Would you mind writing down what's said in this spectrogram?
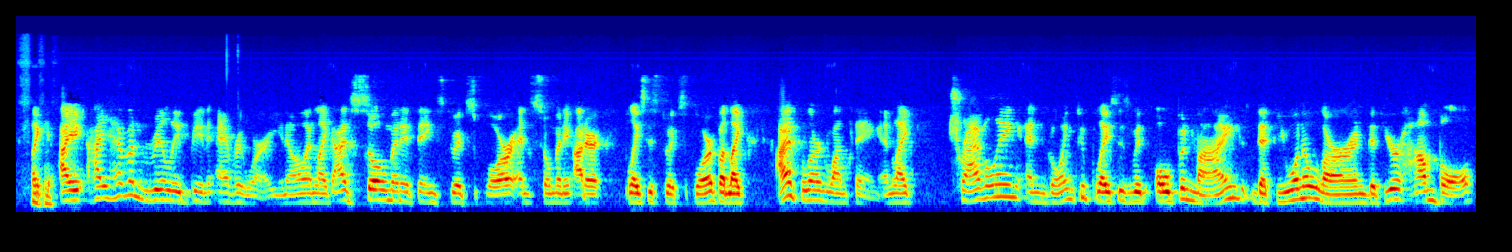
like I I haven't really been everywhere, you know. And like I have so many things to explore and so many other places to explore. But like I've learned one thing, and like traveling and going to places with open mind that you want to learn, that you're humble,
